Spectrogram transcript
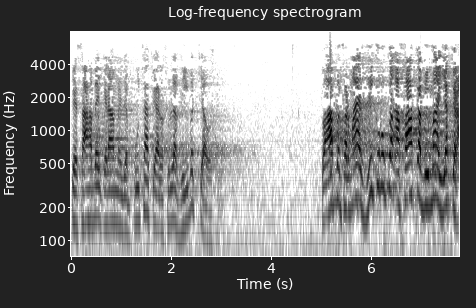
کہ صحابہ کرام نے جب پوچھا کہ رسول اللہ غیبت کیا ہوتی؟ ہے تو آپ نے فرمایا ذکر کا افا کا بیما یکرا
